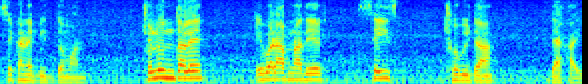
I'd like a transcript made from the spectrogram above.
সেখানে বিদ্যমান। চলুন তাহলে এবার আপনাদের সেই ছবিটা দেখাই।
